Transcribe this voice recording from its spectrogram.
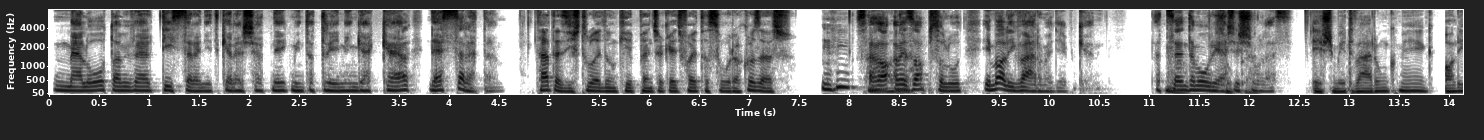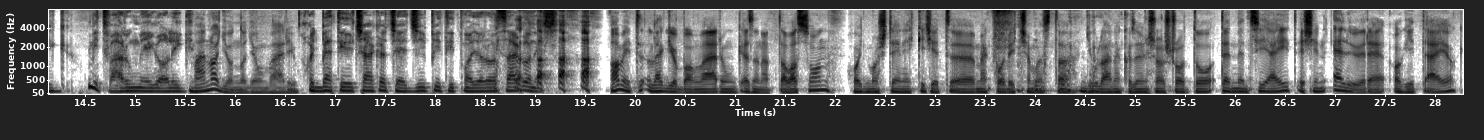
melót, amivel tízszer ennyit kereshetnék, mint a tréningekkel, de ezt szeretem. Tehát ez is tulajdonképpen csak egyfajta szórakozás? Uh-huh. Ez, ez abszolút. Én alig várom egyébként. Tehát uh, szerintem óriási szuper. show lesz. És mit várunk még? Alig? Mit várunk még alig? Már nagyon-nagyon várjuk. Hogy betiltsák a ChatGPT-t Magyarországon is? Amit legjobban várunk ezen a tavaszon, hogy most én egy kicsit megfordítsam azt a Gyulának az önsorsoltó tendenciáit, és én előre agitáljak,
